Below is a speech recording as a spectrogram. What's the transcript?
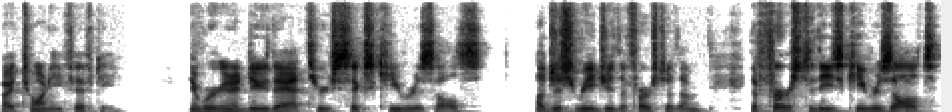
by 2050. And we're going to do that through six key results I'll just read you the first of them. The first of these key results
